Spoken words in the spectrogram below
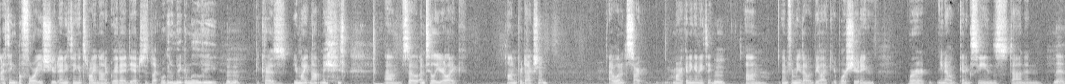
I think before you shoot anything, it's probably not a great idea to just be like, we're gonna make a movie hmm because you might not make it. Um, so until you're like on production, I wouldn't start marketing anything. Mm. Um, and for me, that would be like we're shooting, we're you know getting scenes done and Yeah.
